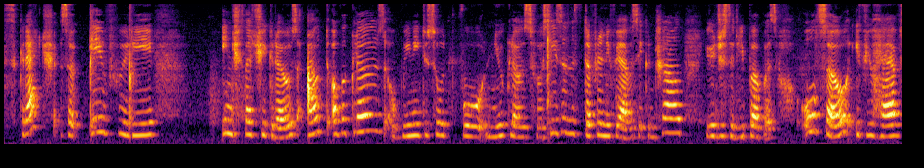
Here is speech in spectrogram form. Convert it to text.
scratch. So every inch that she grows out of her clothes. We need to sort for new clothes for season. It's different if you have a second child. You can just repurpose. Also if you have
